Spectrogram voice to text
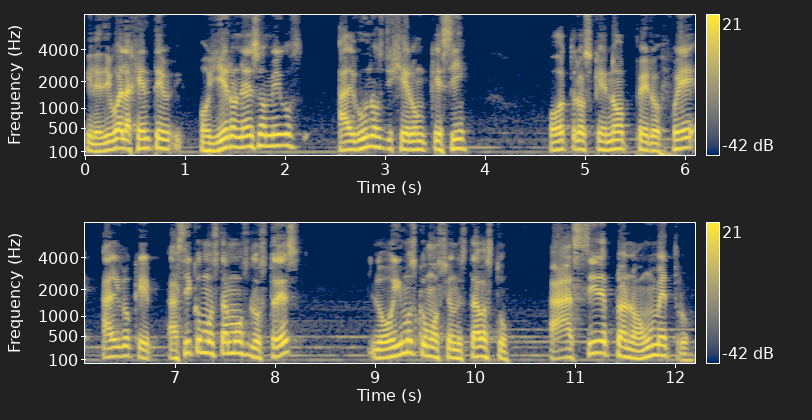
Y le digo a la gente, ¿oyeron eso amigos? Algunos dijeron que sí, otros que no, pero fue algo que, así como estamos los tres, lo oímos como si donde estabas tú. Así de plano, a un metro.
